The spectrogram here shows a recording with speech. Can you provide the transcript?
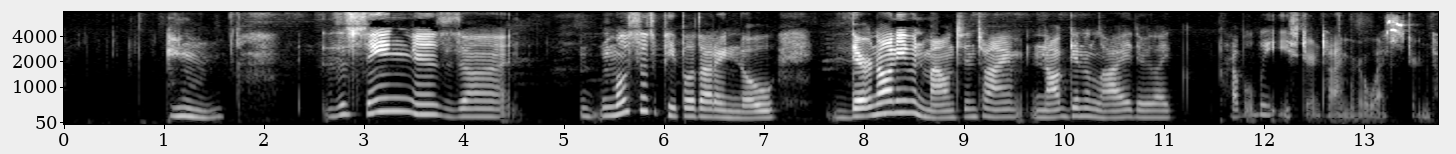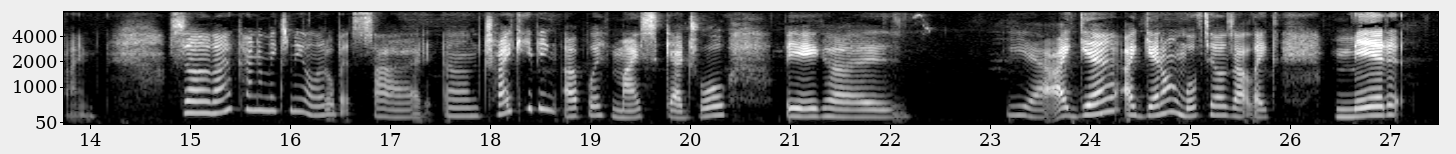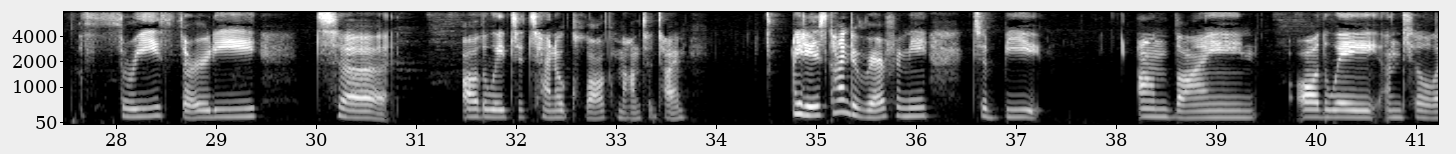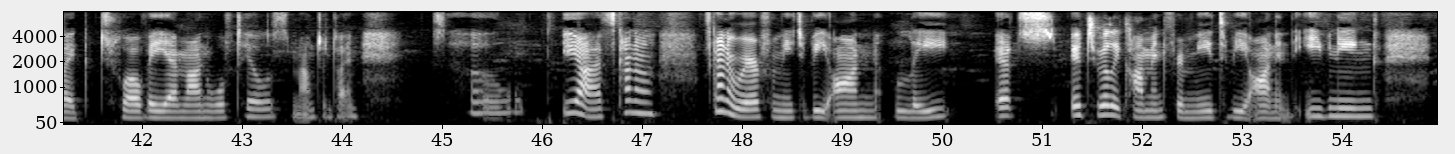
the thing is that most of the people that I know they're not even mountain time. Not gonna lie, they're like probably Eastern time or Western time. So that kind of makes me a little bit sad. Um, try keeping up with my schedule because yeah, I get I get on Wolf Tales at like mid three thirty to all the way to ten o'clock Mountain Time. It is kind of rare for me to be online all the way until like 12 a.m. on Wolf Tales Mountain Time. So yeah, it's kind of it's kind of rare for me to be on late. It's it's really common for me to be on in the evening.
